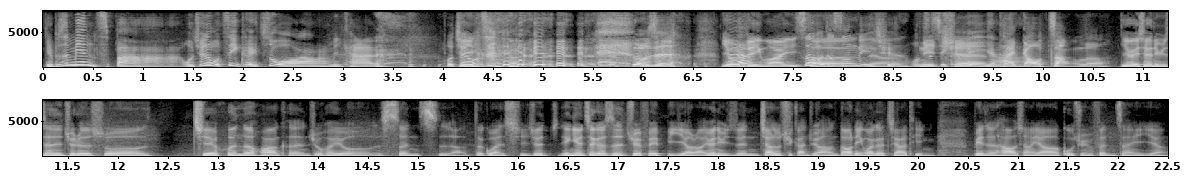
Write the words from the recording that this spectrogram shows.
也不是面子吧？我觉得我自己可以做啊。你看，我觉得我自己是不是有另外一？所以我就说女权，呃、我自己可以啊。太高涨了。也有一些女生就觉得说。结婚的话，可能就会有生子啊的关系，就因为这个是绝非必要啦。因为女生嫁出去，感觉好像到另外一个家庭，变成她好像要孤军奋战一样，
